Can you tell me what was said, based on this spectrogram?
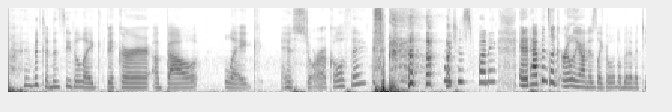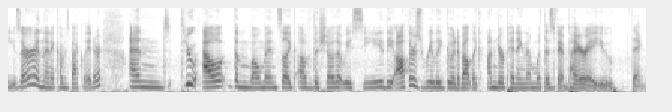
have a tendency to like bicker about like historical things which is funny. And it happens like early on as like a little bit of a teaser and then it comes back later. And throughout the moments like of the show that we see the author's really good about like underpinning them with this vampire au thing.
